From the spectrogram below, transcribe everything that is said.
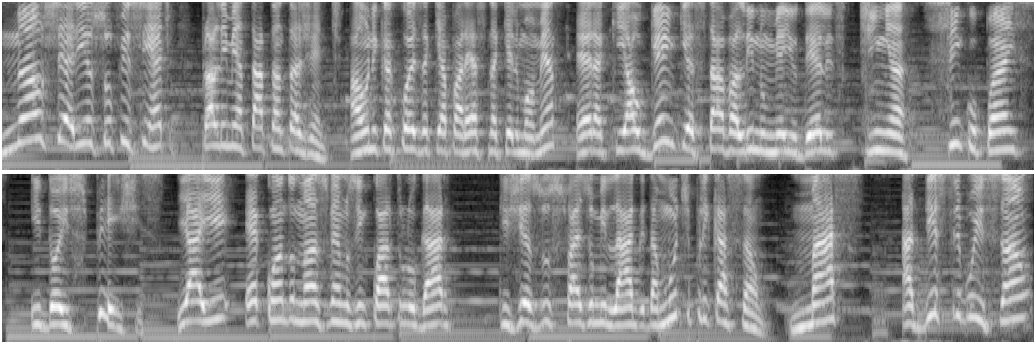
não seria suficiente para alimentar tanta gente. A única coisa que aparece naquele momento era que alguém que estava ali no meio deles tinha cinco pães e dois peixes. E aí é quando nós vemos em quarto lugar que Jesus faz o milagre da multiplicação, mas a distribuição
